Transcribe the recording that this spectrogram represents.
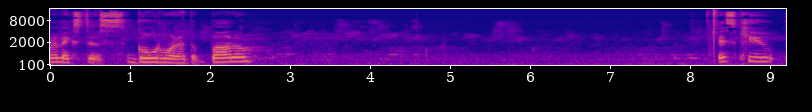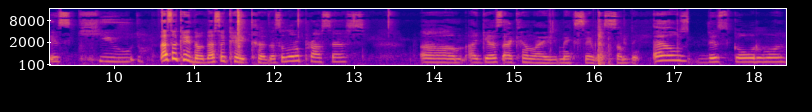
gonna mix this gold one at the bottom. It's cute. It's cute. That's okay though. That's okay because that's a little process. Um, I guess I can like mix it with something else. This gold one.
